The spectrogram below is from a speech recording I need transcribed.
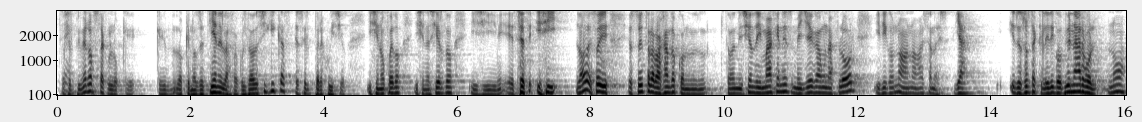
Entonces, el primer obstáculo que que lo que nos detiene las facultades psíquicas es el prejuicio. Y si no puedo, y si no es cierto, y si, etcétera. Y si no estoy, estoy trabajando con transmisión de imágenes, me llega una flor y digo, no, no, esta no es, ya. Y resulta que le digo, vi un árbol, no,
